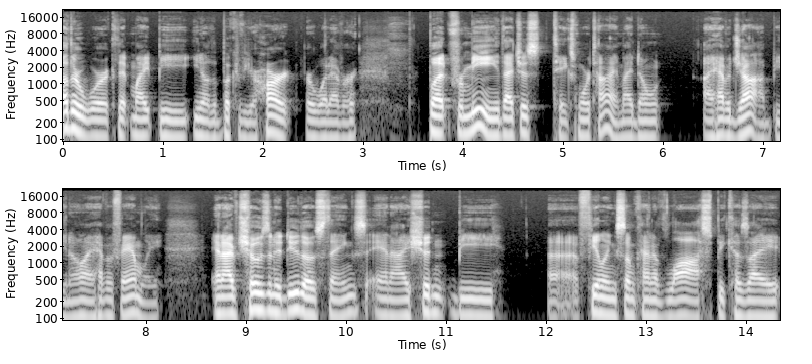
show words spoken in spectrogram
other work that might be, you know, the book of your heart or whatever. But for me, that just takes more time. I don't, I have a job, you know, I have a family, and I've chosen to do those things, and I shouldn't be uh, feeling some kind of loss because I,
